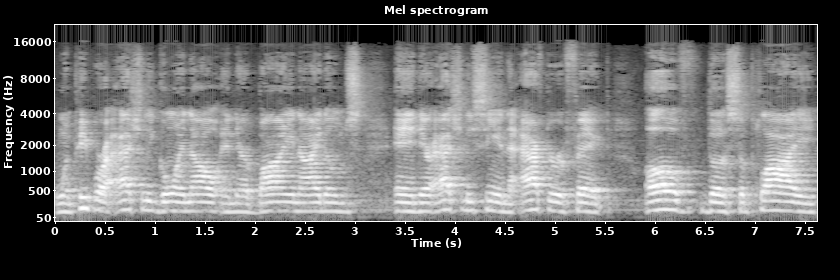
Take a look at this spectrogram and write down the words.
When people are actually going out and they're buying items and they're actually seeing the after effect of the supply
